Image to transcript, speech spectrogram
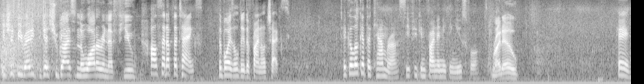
We should be ready to get you guys in the water in a few. I'll set up the tanks. The boys will do the final checks. Take a look at the camera, see if you can find anything useful. Righto. Hey,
